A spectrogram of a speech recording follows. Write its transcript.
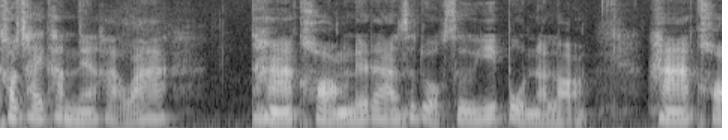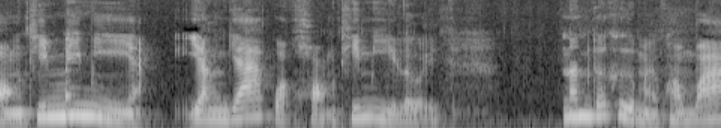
เขาใช้คำนี้ค่ะว่า หาของในร้านสะดวกซื้อญี่ปุ่นน่ะหรอ หาของที่ไม่มีอะยังยากกว่าของที่มีเลย นั่นก็คือหมายความว่า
